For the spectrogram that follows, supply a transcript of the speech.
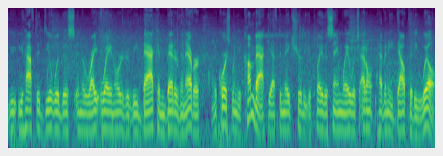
You, you have to deal with this in the right way in order to be back and better than ever. And of course, when you come back, you have to make sure that you play the same way, which I don't have any doubt that he will.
